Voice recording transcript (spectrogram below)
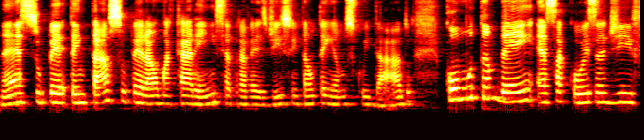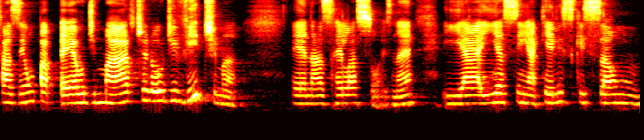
Né, super, tentar superar uma carência através disso, então tenhamos cuidado, como também essa coisa de fazer um papel de mártir ou de vítima é, nas relações, né? E aí, assim, aqueles que são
